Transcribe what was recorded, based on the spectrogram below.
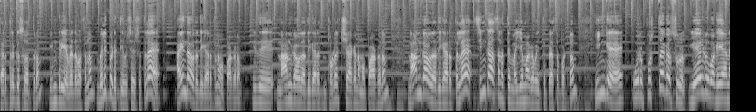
கர்த்தருக்கு சோத்திரம் இன்றைய வேதவசனம் வெளிப்படுத்திய விசேஷத்துல ஐந்தாவது அதிகாரத்தை நம்ம பார்க்குறோம். இது நான்காவது அதிகாரத்தின் தொடர்ச்சியாக நம்ம பார்க்குறோம். நான்காவது அதிகாரத்துல சிங்காசனத்தை மையமாக வைத்து பேசப்பட்டோம். இங்க ஒரு புஸ்தக சுருள் ஏழு வகையான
